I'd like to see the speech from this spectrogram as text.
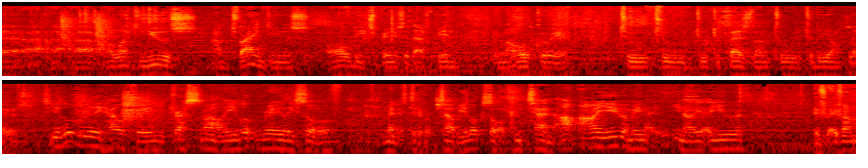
uh, I, I, want to use, I'm trying to use all the experience that I've been in my whole career to, to, to, to pass on to, to the young players. So you look really healthy, you dress smartly, you look really sort of, I mean it's difficult to tell, but you look sort of content. Are, are you? I mean, you know, are you if, if I'm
